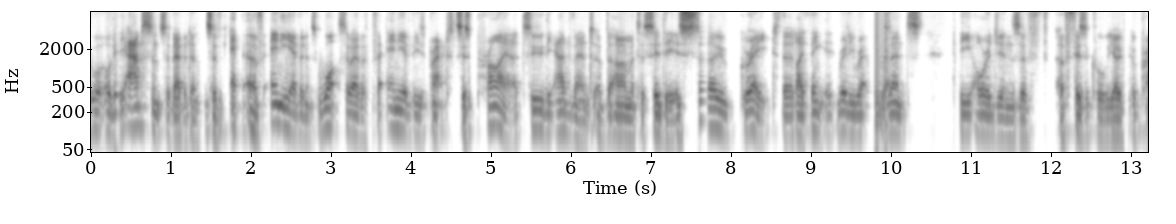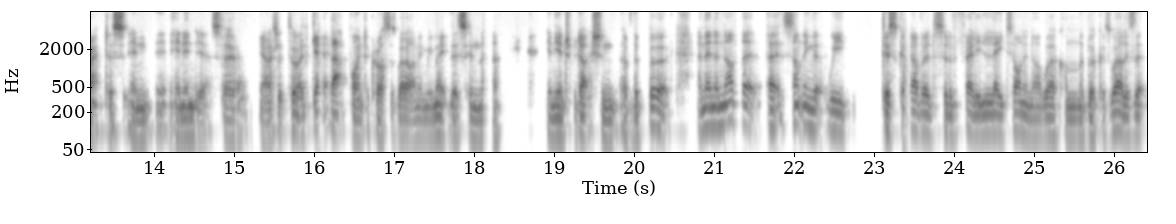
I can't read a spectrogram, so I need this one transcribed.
or the absence of evidence of, of any evidence whatsoever for any of these practices prior to the advent of the Amrita Siddhi is so great that I think it really represents the origins of, of physical yoga practice in in India. So you know, I thought I'd get that point across as well. I mean, we make this in the in the introduction of the book, and then another uh, something that we discovered sort of fairly late on in our work on the book as well is that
